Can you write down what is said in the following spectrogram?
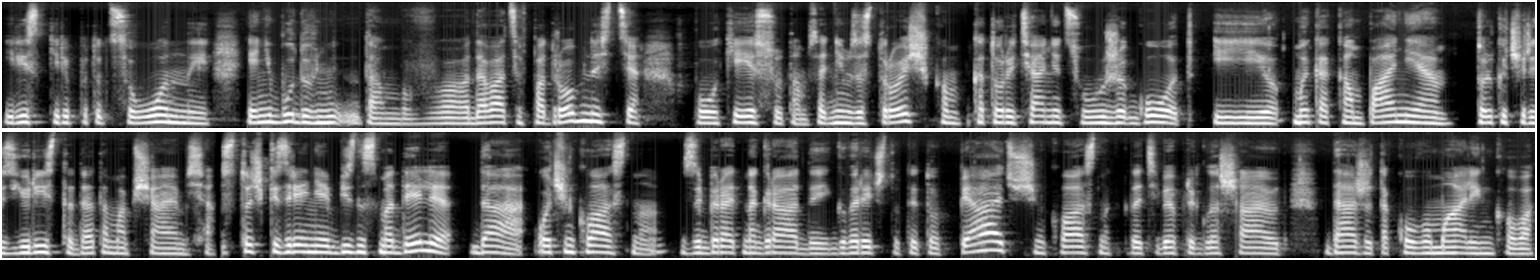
и риски репутационные. Я не буду там вдаваться в подробности по кейсу там, с одним застройщиком, подрядчиком, который тянется уже год, и мы как компания только через юриста, да, там общаемся. С точки зрения бизнес-модели, да, очень классно забирать награды и говорить, что ты топ-5, очень классно, когда тебя приглашают даже такого маленького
